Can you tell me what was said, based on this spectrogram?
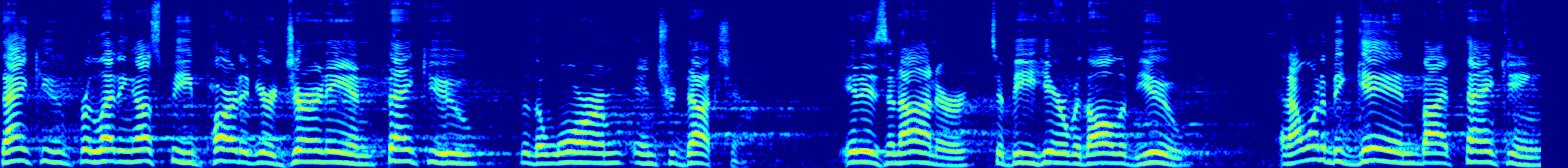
Thank you for letting us be part of your journey, and thank you for the warm introduction. It is an honor to be here with all of you. And I want to begin by thanking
